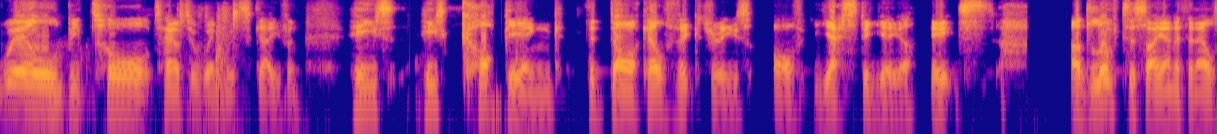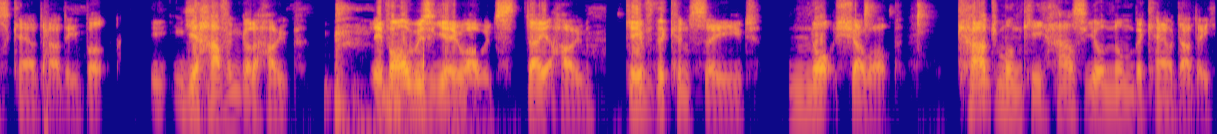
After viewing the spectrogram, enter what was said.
will be taught how to win with Skaven. He's he's copying the Dark Elf victories of yesteryear. It's I'd love to say anything else, Cow Daddy, but you haven't got a hope. If I was you, I would stay at home, give the concede, not show up. Cad Monkey has your number, Cow Daddy,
